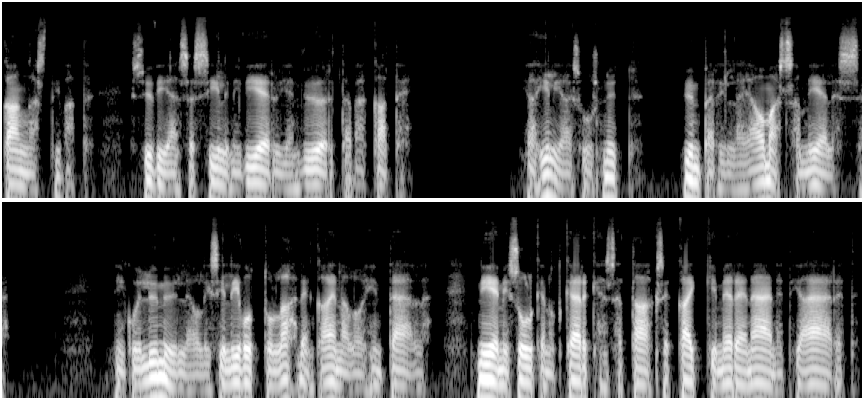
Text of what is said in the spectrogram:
kangastivat, syviänsä silmi vieryjen vyörtävä kate. Ja hiljaisuus nyt, ympärillä ja omassa mielessä. Niin kuin lymyille olisi livuttu Lahden kainaloihin täällä, niemi sulkenut kärkensä taakse kaikki meren äänet ja ääret,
